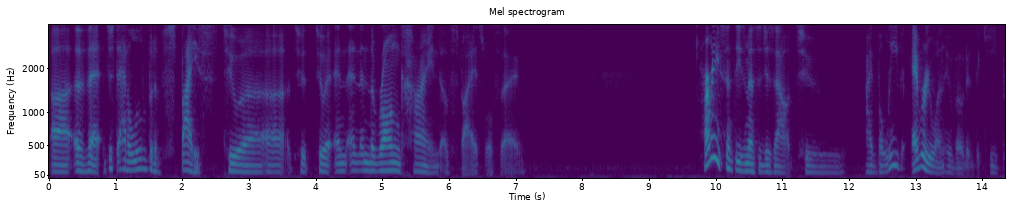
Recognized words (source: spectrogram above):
uh, that just add a little bit of spice to uh, uh, to to it, and and then the wrong kind of spice, we'll say. Harmony sent these messages out to, I believe, everyone who voted to keep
